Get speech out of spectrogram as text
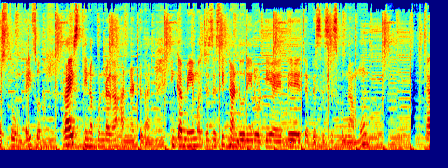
వస్తూ ఉంటాయి. సో రైస్ తినకుండా అన్నట్టు కానీ ఇంకా మేము వచ్చి వచ్చేసేసి తండూరి రోటీ అయితే చెప్పేసేసుకున్నాము ఆ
